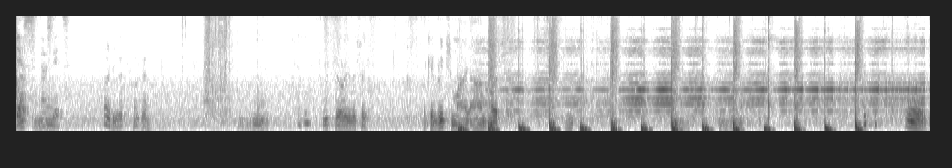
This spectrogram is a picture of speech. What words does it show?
yes, United States. That's good, okay. Mm-hmm. Sweet cherry, let's see. I can reach my arm first. Oh, cherry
